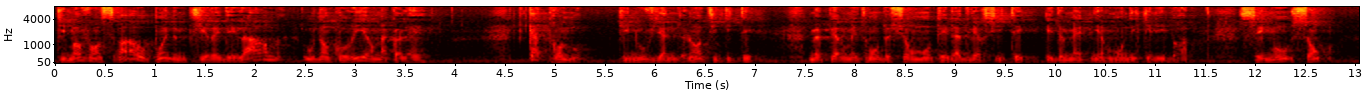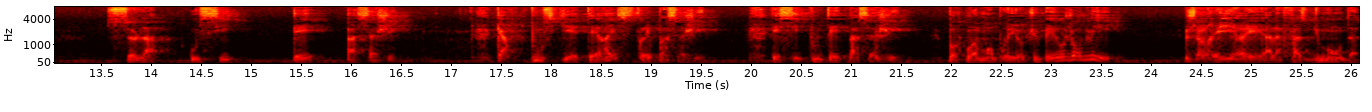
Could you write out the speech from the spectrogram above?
qui m'offensera au point de me tirer des larmes ou d'encourir ma colère? Quatre mots qui nous viennent de l'Antiquité me permettront de surmonter l'adversité et de maintenir mon équilibre. Ces mots sont cela aussi est passager. Car tout ce qui est terrestre est passager. Et si tout est passager, pourquoi m'en préoccuper aujourd'hui? Je rirai à la face du monde.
